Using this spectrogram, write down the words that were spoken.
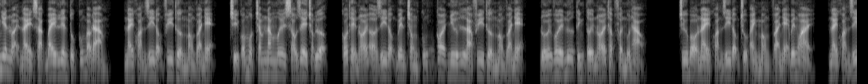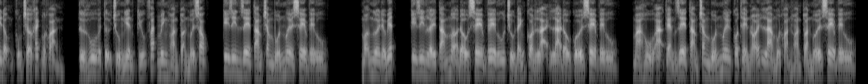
nhiên loại này sạc bay liên tục cũng bảo đảm, này khoản di động phi thường mỏng và nhẹ, chỉ có 156G trọng lượng, có thể nói ở di động bên trong cũng coi như là phi thường mỏng và nhẹ, đối với nữ tính tới nói thập phần muốn hảo. Trừ bỏ này khoản di động chụp ảnh mỏng và nhẹ bên ngoài, này khoản di động cũng chở khách một khoản, từ Huawei tự chủ nghiên cứu phát minh hoàn toàn mới sóc, Kijin J840 CPU. Mọi người đều biết, Kijin lấy 8 mở đầu CPU chủ đánh còn lại là đầu cuối CPU, mà hù ạ kèn J840 có thể nói là một khoản hoàn toàn mới CPU,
